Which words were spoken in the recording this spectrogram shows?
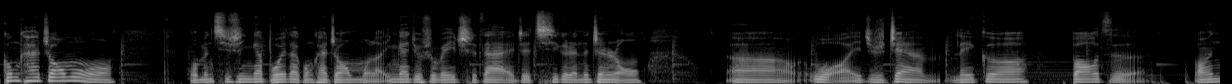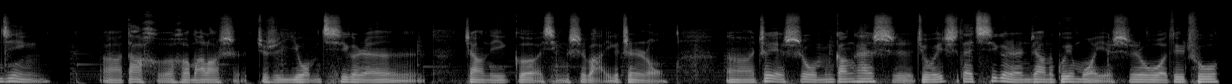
公开招募，我们其实应该不会再公开招募了，应该就是维持在这七个人的阵容，呃，我也就是 Jam、雷哥、包子、王文静、啊大河和马老师，就是以我们七个人这样的一个形式吧，一个阵容。嗯，这也是我们刚开始就维持在七个人这样的规模，也是我最初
